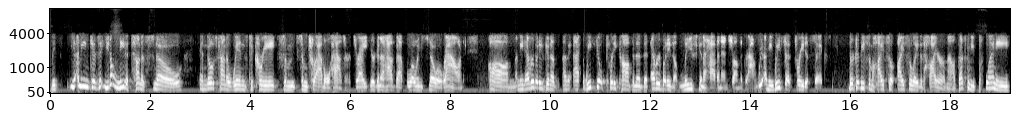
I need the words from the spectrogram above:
Yeah, I mean, because you don't need a ton of snow and those kind of winds to create some some travel hazards, right? You're going to have that blowing snow around. Um, I mean, everybody's going to. I mean, I, we feel pretty confident that everybody's at least going to have an inch on the ground. We, I mean, we said three to six. There could be some iso- isolated higher amounts. That's going to be plenty.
